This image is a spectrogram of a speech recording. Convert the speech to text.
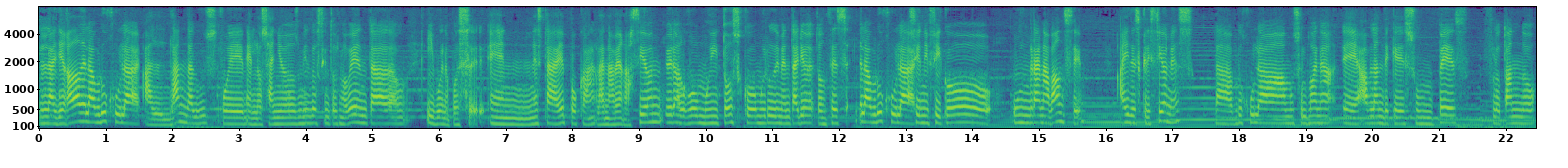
La llegada de la brújula al Andalus fue en los años 1290 y bueno, pues en esta época la navegación era algo muy tosco, muy rudimentario, entonces la brújula significó un gran avance. Hay descripciones, la brújula musulmana eh, hablan de que es un pez flotando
